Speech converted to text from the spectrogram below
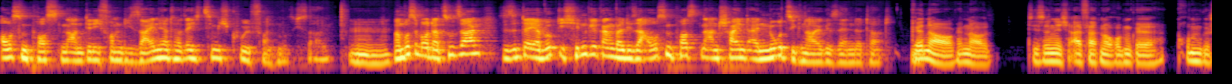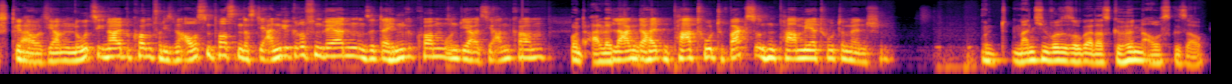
Außenposten an, den ich vom Design her tatsächlich ziemlich cool fand, muss ich sagen. Mhm. Man muss aber auch dazu sagen, sie sind da ja wirklich hingegangen, weil dieser Außenposten anscheinend ein Notsignal gesendet hat. Genau, genau. Die sind nicht einfach nur rumge rumgestreift. Genau, sie haben ein Notsignal bekommen von diesem Außenposten, dass die angegriffen werden und sind da hingekommen und ja, als sie ankamen, Und alle lagen da halt ein paar tote Bugs und ein paar mehr tote Menschen. Und manchen wurde sogar das Gehirn ausgesaugt.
